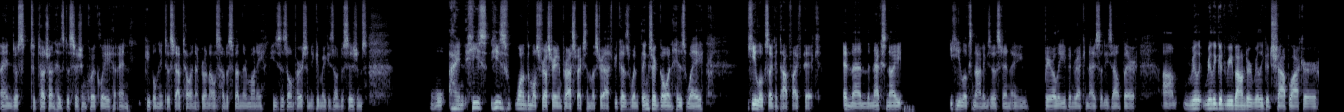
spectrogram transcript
and just to touch on his decision quickly, and people need to stop telling everyone else how to spend their money. He's his own person; he can make his own decisions. I mean, he's he's one of the most frustrating prospects in this draft because when things are going his way, he looks like a top five pick, and then the next night he looks non-existent, and you barely even recognize that he's out there. Um, really, really good rebounder, really good shot blocker,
